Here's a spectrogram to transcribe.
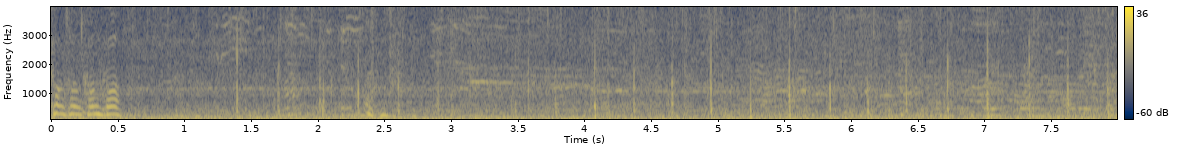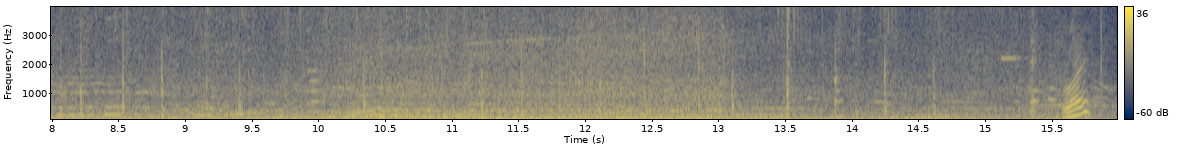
Come, come, come, come. right?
